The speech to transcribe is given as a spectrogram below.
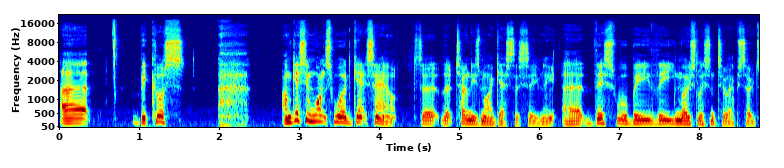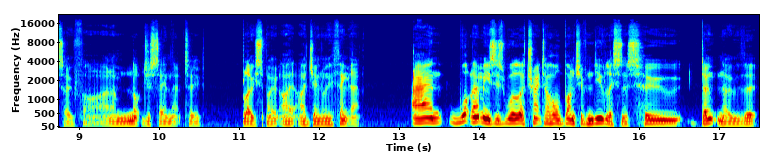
uh, because I'm guessing once word gets out uh, that Tony's my guest this evening, uh, this will be the most listened to episode so far, and I'm not just saying that to blow smoke. I, I genuinely think that. And what that means is we'll attract a whole bunch of new listeners who don't know that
